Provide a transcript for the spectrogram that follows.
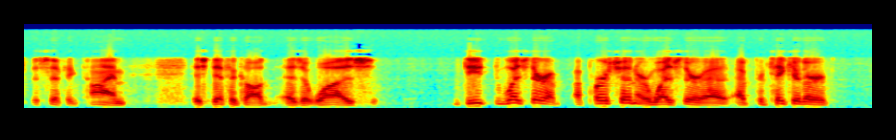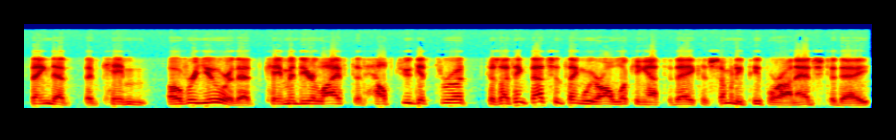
specific time, as difficult as it was, you, was there a, a person or was there a, a particular thing that, that came over you or that came into your life that helped you get through it? Because I think that's the thing we are all looking at today because so many people are on edge today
